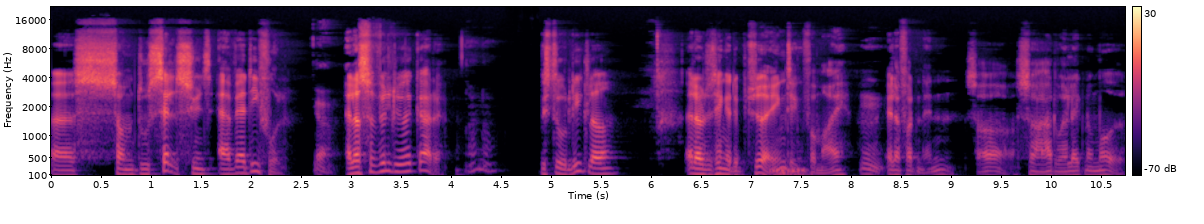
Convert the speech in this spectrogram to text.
øh, som du selv synes er værdifuld. Ja. Ellers så vil du jo ikke gøre det Nej, nej. Hvis du er ligeglad, eller du tænker, det betyder ingenting for mig, Mm. eller for den anden, så, så har du heller ikke noget måde.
